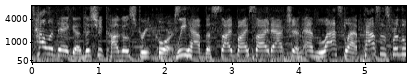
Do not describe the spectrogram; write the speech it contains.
Talladega, the Chicago Street Course. We have the side by side action and last lap passes for the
